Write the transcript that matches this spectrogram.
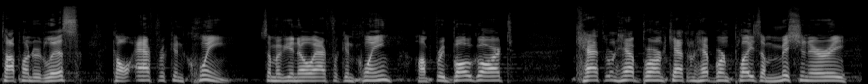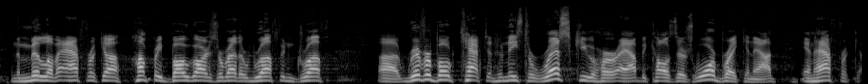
top 100 lists, called African Queen. Some of you know African Queen, Humphrey Bogart, Katharine Hepburn. Katharine Hepburn plays a missionary in the middle of Africa. Humphrey Bogart is a rather rough and gruff uh, riverboat captain who needs to rescue her out because there's war breaking out in Africa.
